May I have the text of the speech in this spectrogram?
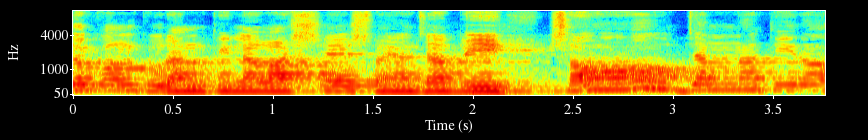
যখন কোরআন তিলাওয়াত শেষ হয়ে যাবে, সব জান্নাতীরা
